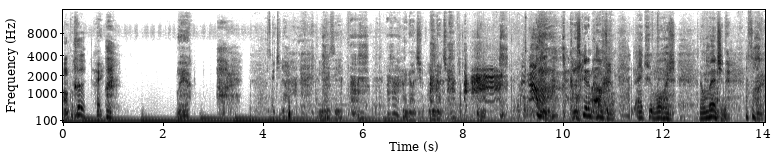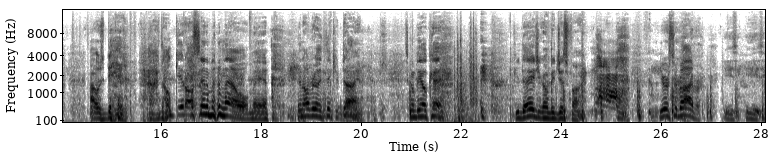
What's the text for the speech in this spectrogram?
Uncle. Hey. We're here. Let's get you down. Easy. I got you. I got you. Let's get him comfortable. Thank you, boys. Don't mention it. I thought I was dead. Don't get all sentimental now, old man. Then I'll really think you're dying. It's gonna be okay. A few days, you're gonna be just fine. Ah. You're a survivor. Easy, easy.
